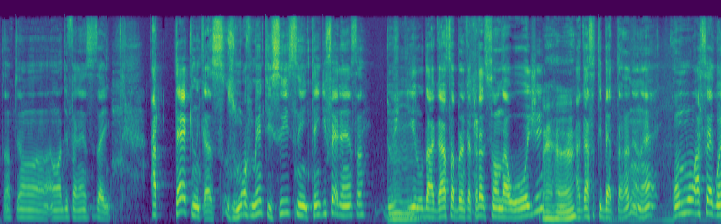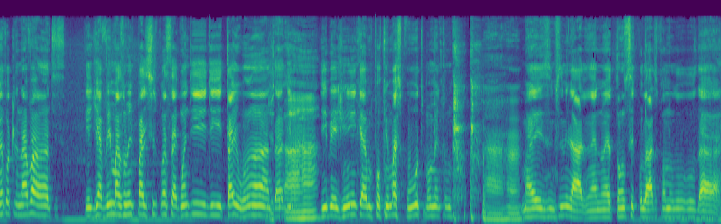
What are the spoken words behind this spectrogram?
Então tem uma, uma diferença isso aí. As técnicas, os movimentos em si, sim, tem diferença do estilo da garça branca tradicional hoje, Aham. a garça tibetana, né? Como a cegonha que eu treinava antes. Que já vem mais ou menos parecido com a cegonha de, de Taiwan, De- da- de, de Beijing, que é um pouquinho mais curto, momento Aham. mais similares, né? Não é tão circulado como o da,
